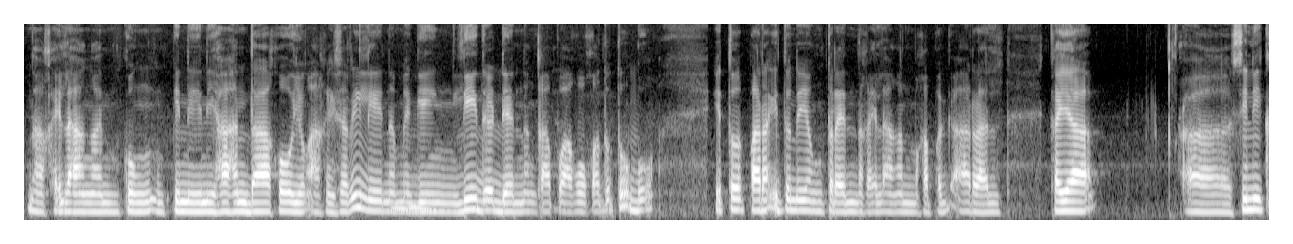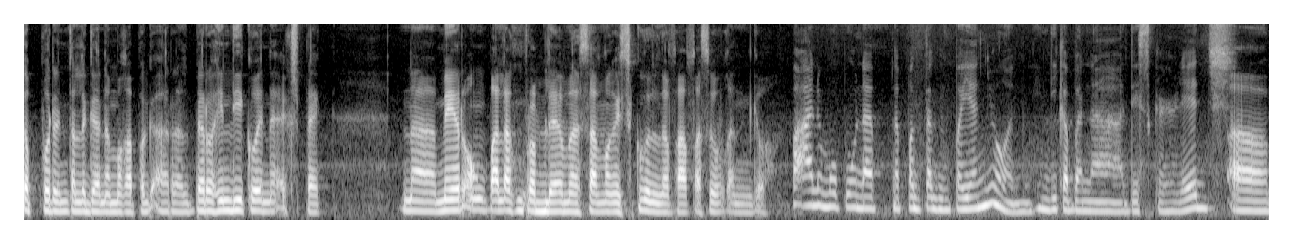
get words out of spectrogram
na kailangan kung pininihahanda ko yung aking sarili na maging leader din ng kapwa ko katutubo. Ito, parang ito na yung trend na kailangan makapag-aral. Kaya ah, sinikap ko rin talaga na makapag-aral pero hindi ko na-expect na mayroong palang problema sa mga school na papasukan ko. Paano mo po na, napagtagumpayan yon? Hindi ka ba na-discourage? Ah,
